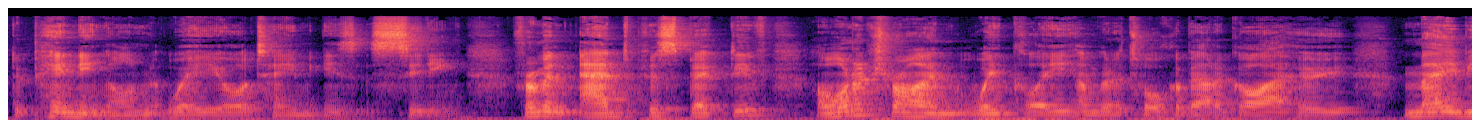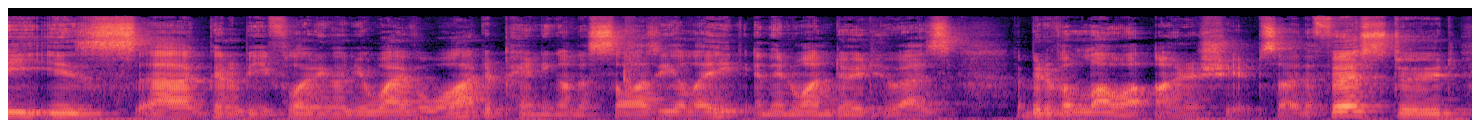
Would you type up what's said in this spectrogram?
depending on where your team is sitting. From an ad perspective, I want to try and weekly, I'm going to talk about a guy who maybe is uh, going to be floating on your waiver wire, depending on the size of your league, and then one dude who has a bit of a lower ownership. So the first dude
